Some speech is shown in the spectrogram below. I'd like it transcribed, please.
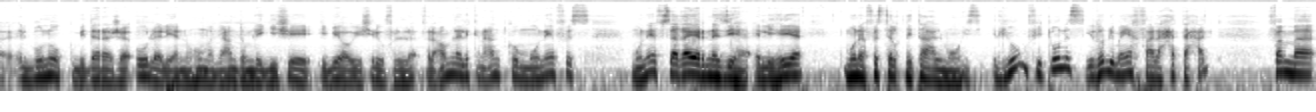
البنوك بدرجة أولى لأنه هما اللي عندهم لي جيشي يبيعوا ويشريوا في العملة لكن عندكم منافس منافسة غير نزيهه اللي هي منافسة القطاع الموازي. اليوم في تونس يظهر ما يخفى على حتى حد. فما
